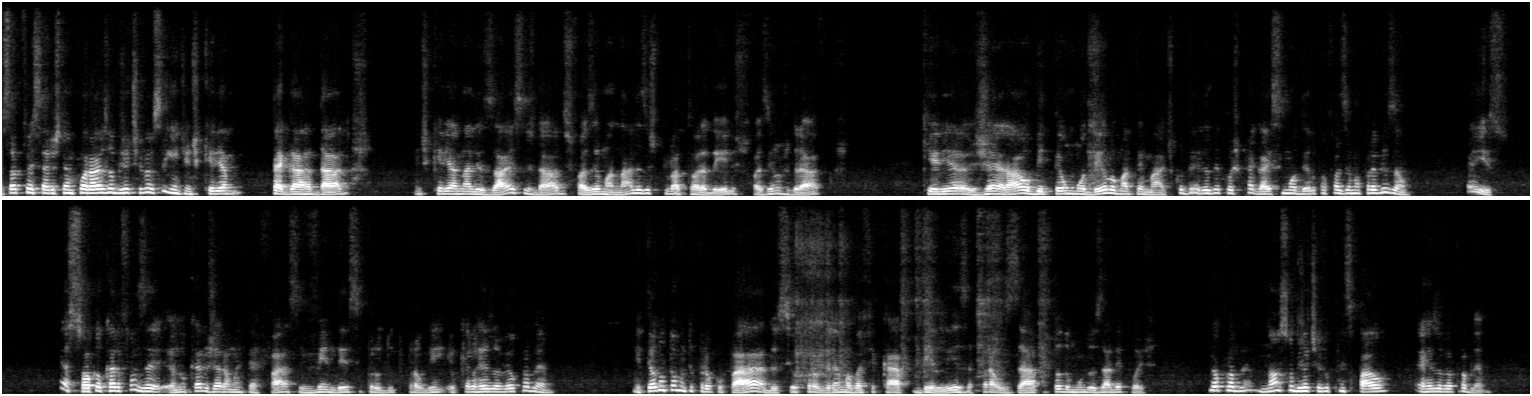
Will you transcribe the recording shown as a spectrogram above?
O pessoal que fez séries temporais, o objetivo é o seguinte, a gente queria pegar dados, a gente queria analisar esses dados, fazer uma análise exploratória deles, fazer uns gráficos, queria gerar, obter um modelo matemático deles e depois pegar esse modelo para fazer uma previsão. É isso. É só o que eu quero fazer. Eu não quero gerar uma interface, vender esse produto para alguém, eu quero resolver o problema. Então, eu não estou muito preocupado se o programa vai ficar beleza para usar, para todo mundo usar depois. Meu problema, nosso objetivo principal é resolver o problema.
